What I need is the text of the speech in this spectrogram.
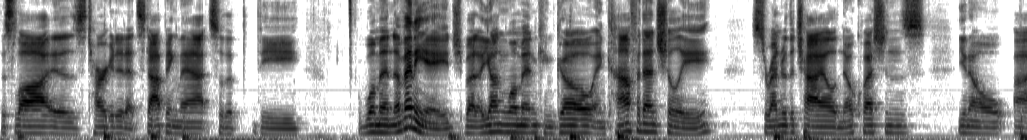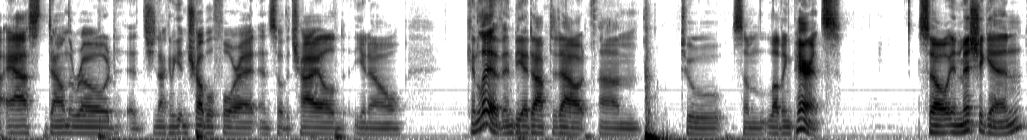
This law is targeted at stopping that so that the woman of any age, but a young woman can go and confidentially surrender the child, no questions, you know, uh, asked down the road. Uh, She's not going to get in trouble for it, and so the child, you know, can live and be adopted out um, to some loving parents. So in Michigan,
